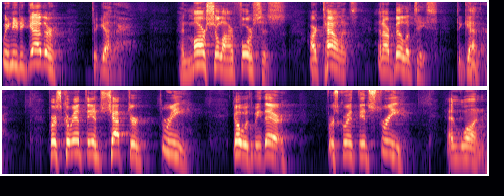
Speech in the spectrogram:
We need to gather together and marshal our forces, our talents, and our abilities together. 1 Corinthians chapter 3. Go with me there. 1 Corinthians 3 and 1.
